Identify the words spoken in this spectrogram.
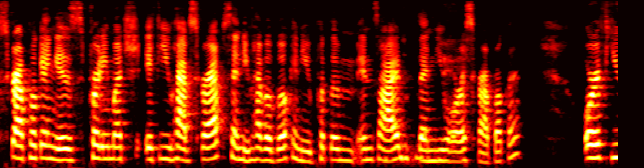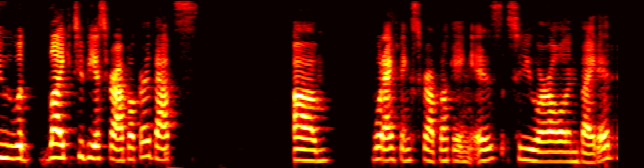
scrapbooking is pretty much if you have scraps and you have a book and you put them inside, then you are a scrapbooker. Or if you would like to be a scrapbooker, that's um, what I think scrapbooking is. So you are all invited.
